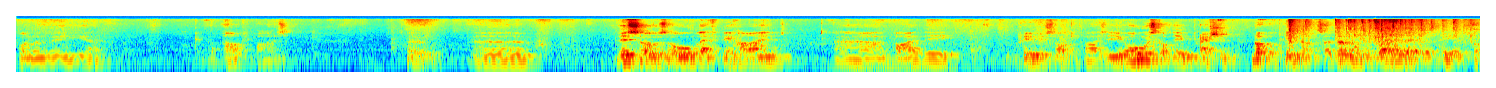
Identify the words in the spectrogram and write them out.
one of the uh, occupiers. So, um, this was all left behind uh, by the previous occupiers. You always got the impression, not the peanuts, I don't know where they've appeared from,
